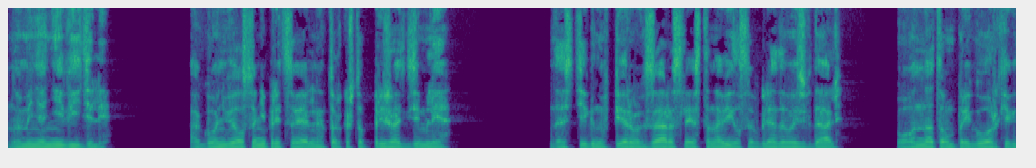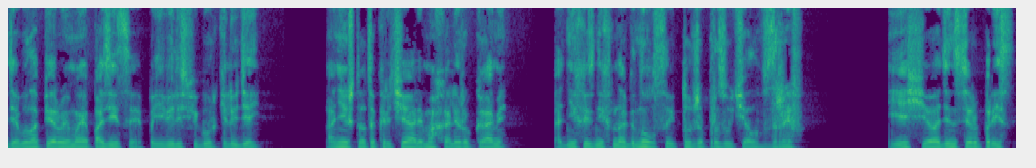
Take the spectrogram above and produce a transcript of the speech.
Но меня не видели. Огонь велся неприцельно, только чтобы прижать к земле. Достигнув первых зарослей, остановился, вглядываясь вдаль. Вон на том пригорке, где была первая моя позиция, появились фигурки людей. Они что-то кричали, махали руками. Одних из них нагнулся, и тут же прозвучал взрыв. Еще один сюрприз.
